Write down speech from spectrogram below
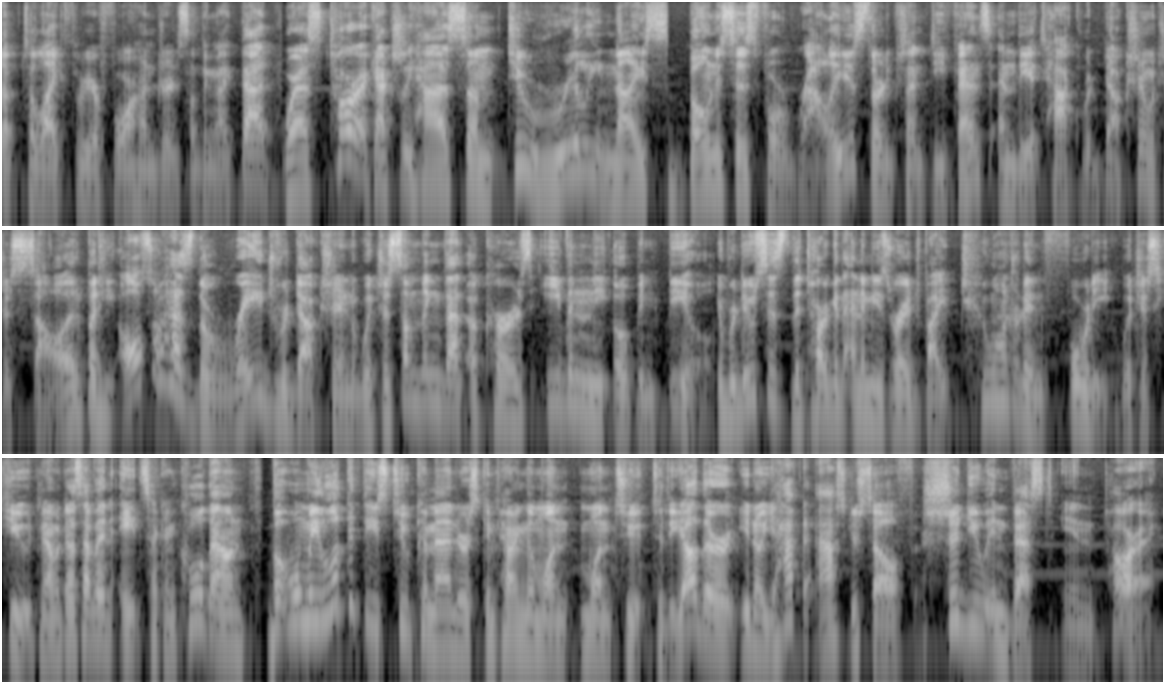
up to like three or four hundred something like that. Whereas Tarek actually has some two really nice bonuses for rallies 30 percent defense and the attack reduction which is solid. But he also has the rage reduction which is something that occurs even in the open field. It reduces the target enemy's rage by 240 which is huge. Now it does have an eight second cooldown but when we look at these two commanders comparing them one one to to the other you know you have to ask yourself should you invest in Tarek?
